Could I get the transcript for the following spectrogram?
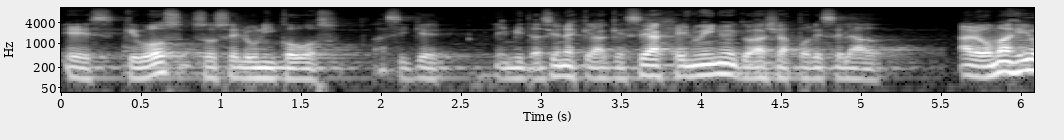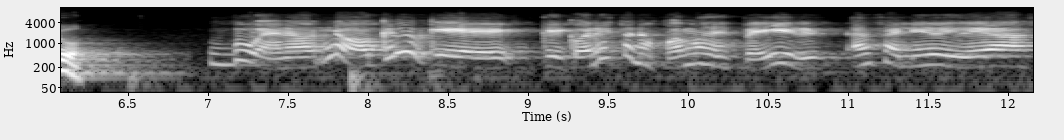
es que vos sos el único vos. Así que la invitación es que, a que sea genuino y que vayas por ese lado. ¿Algo más, Ivo? Bueno, no, creo que, que con esto nos podemos despedir. Han salido ideas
